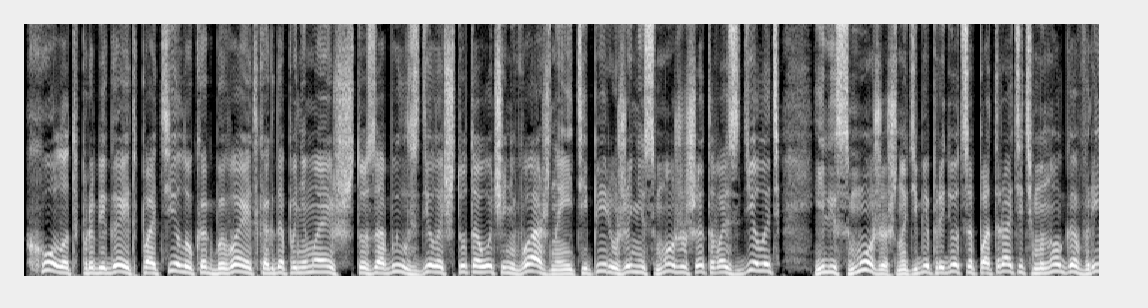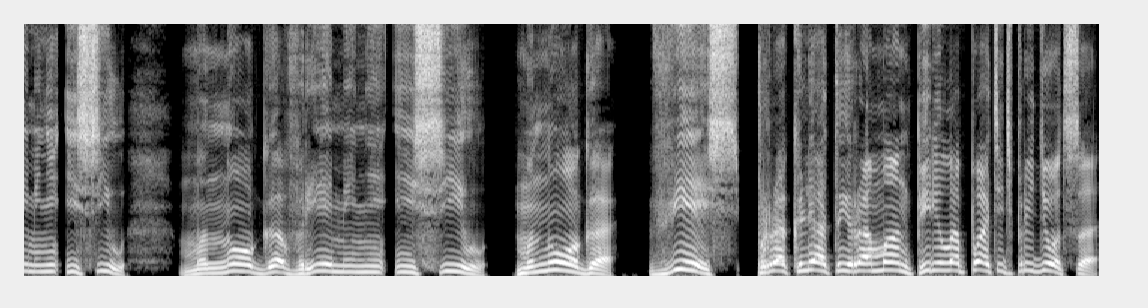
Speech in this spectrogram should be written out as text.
Холод пробегает по телу, как бывает, когда понимаешь, что забыл сделать что-то очень важное, и теперь уже не сможешь этого сделать, или сможешь, но тебе придется потратить много времени и сил. Много времени и сил. Много. Весь Проклятый роман перелопатить придется.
